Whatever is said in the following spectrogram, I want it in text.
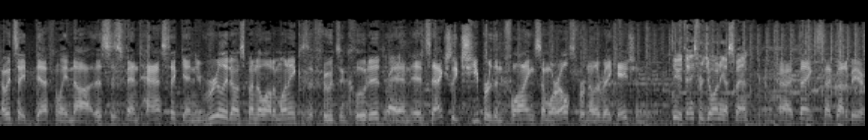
I would say definitely not. This is fantastic, and you really don't spend a lot of money because the food's included, and it's actually cheaper than flying somewhere else for another vacation. Dude, thanks for joining us, man. All right, thanks. I'm glad to be here.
